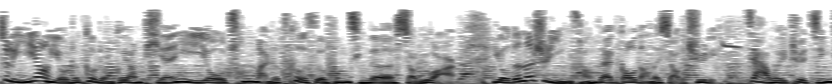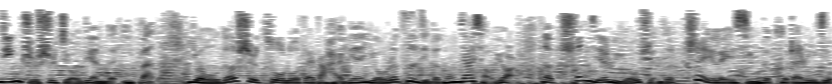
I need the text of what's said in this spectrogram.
这里一样有着各种各样便宜又充满着特色风情的小旅馆儿，有的呢是隐藏在高档的小区里，价位却仅仅只是酒店的一半；有的是坐落在大海边，有着自己的农家小院儿。那春节旅游选择这类型的客栈入住。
